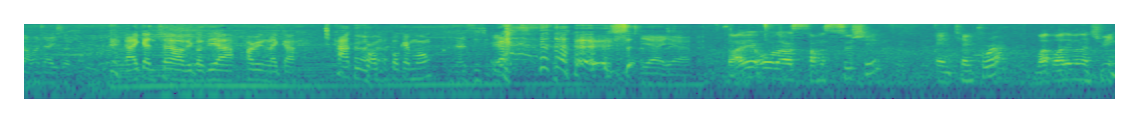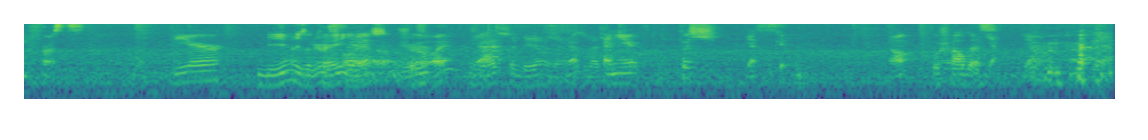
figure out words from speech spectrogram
paradise of food. I can tell because they are having like a hat from Pokemon. That's the spirit. yeah, yeah. So I will order some sushi and tempura. What, what do you want to drink first? Beer. Beer is okay, yes. Sure. Yeah. Yes, a beer. Yeah. yeah. Can you push? Yes. Okay. No. Push hardest. Yeah. Yeah. yeah.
